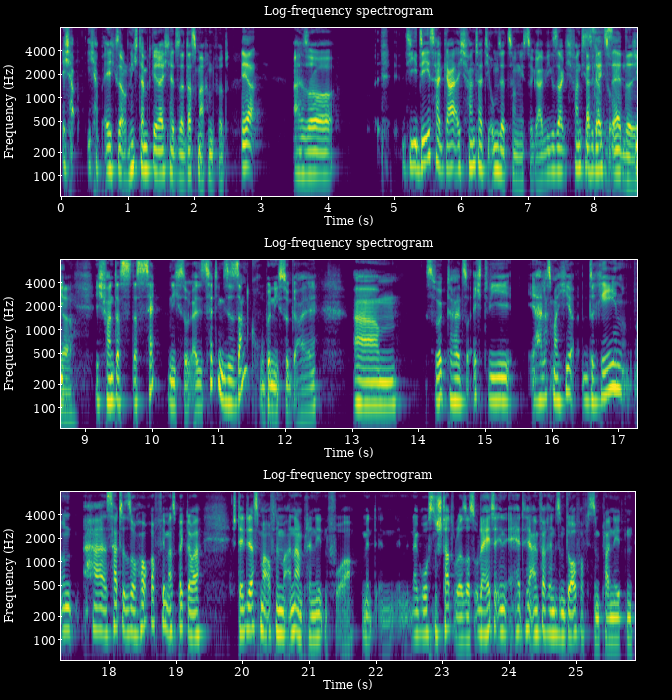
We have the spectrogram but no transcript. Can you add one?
ich habe ich hab ehrlich gesagt auch nicht damit gerechnet, dass er das machen wird. Ja. Also, die Idee ist halt geil, ich fand halt die Umsetzung nicht so geil. Wie gesagt, ich fand diese das ganze Ende, die, ja. Ich fand das, das Set nicht so geil, also das Setting, diese Sandgrube nicht so geil. Ähm, es wirkte halt so echt wie, ja, lass mal hier drehen und ha, es hatte so Horrorfilm-Aspekt, aber stell dir das mal auf einem anderen Planeten vor, mit, in, mit einer großen Stadt oder sowas. Oder hätte, hätte einfach in diesem Dorf auf diesem Planeten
